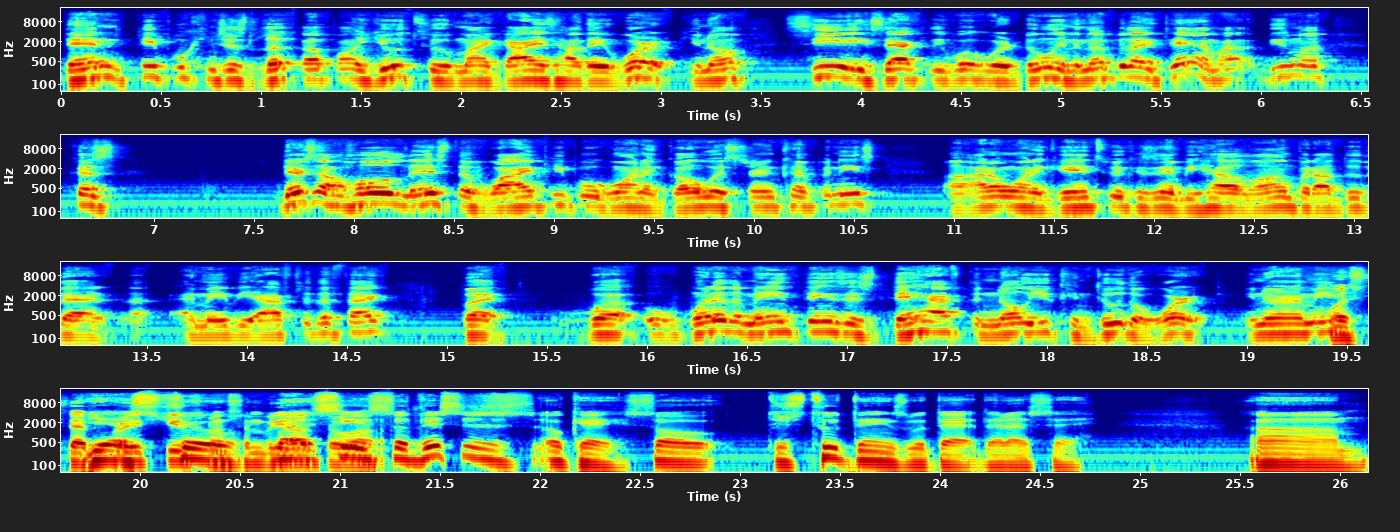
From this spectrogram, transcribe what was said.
then people can just look up on YouTube my guys how they work. You know, see exactly what we're doing, and they'll be like, damn, I, these my because there's a whole list of why people want to go with certain companies. Uh, I don't want to get into it because it's gonna be hell long, but I'll do that uh, maybe after the fact. But what one of the main things is they have to know you can do the work. You know what I mean? What Yeah, separates it's you true. from somebody but else? see, or what? so this is okay. So there's two things with that that I say. Um,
